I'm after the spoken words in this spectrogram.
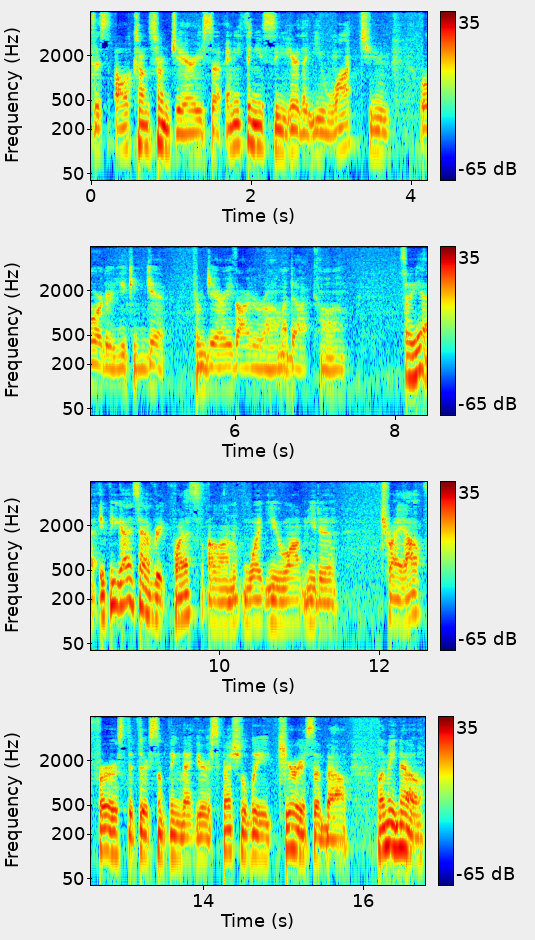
this all comes from Jerry. So anything you see here that you want to order, you can get from jerrysartarama.com. So yeah, if you guys have requests on what you want me to try out first, if there's something that you're especially curious about, let me know.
